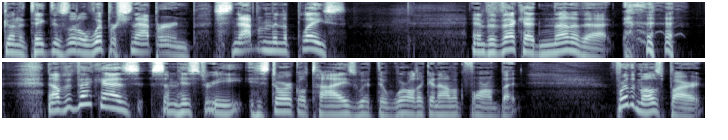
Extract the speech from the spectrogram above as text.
going to take this little whippersnapper and snap him into place." And Vivek had none of that. now Vivek has some history, historical ties with the World Economic Forum, but for the most part,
